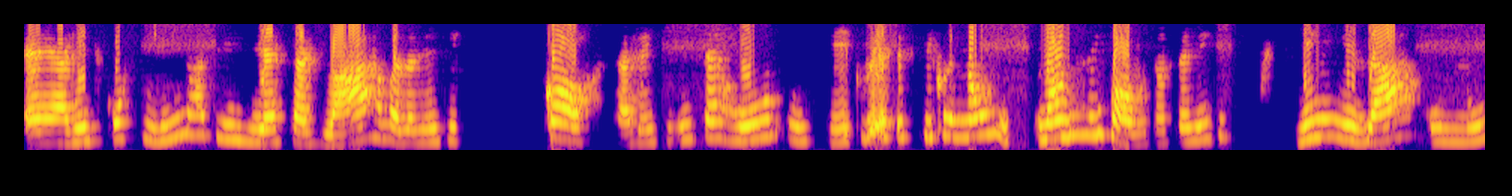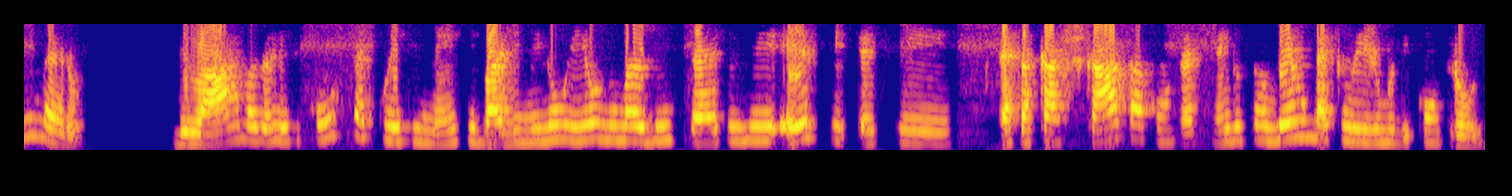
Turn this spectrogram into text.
é, a gente conseguindo atingir essas larvas, a gente corta, a gente interrompe um ciclo e esse ciclo não, não desenvolve. Então, se a gente minimizar o número de larvas, a gente consequentemente vai diminuir o número de insetos e esse, esse, essa cascata acontecendo também é um mecanismo de controle.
